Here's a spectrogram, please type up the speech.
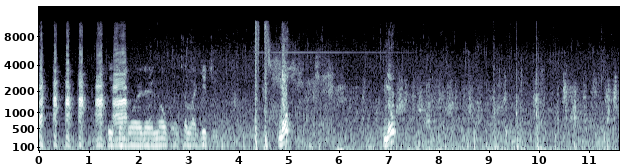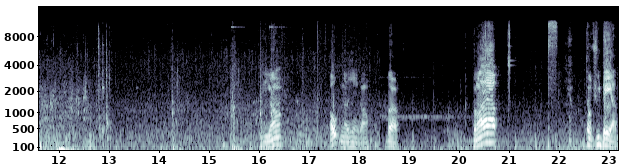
He said, boy, it ain't over until I get you. Nope. Nope. Is he gone? Oh, no, he ain't gone. Bro. Come on out. Don't you dare.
